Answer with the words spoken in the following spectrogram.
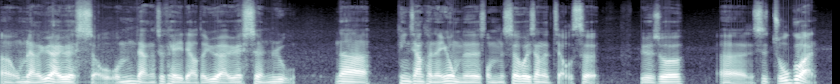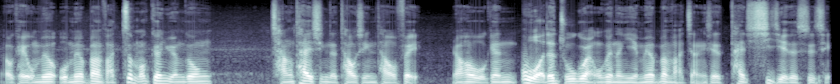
呃，我们两个越来越熟，我们两个就可以聊得越来越深入。那平常可能因为我们的我们社会上的角色，比如说呃是主管，OK，我没有我没有办法这么跟员工常态性的掏心掏肺。然后我跟我的主管，我可能也没有办法讲一些太细节的事情，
